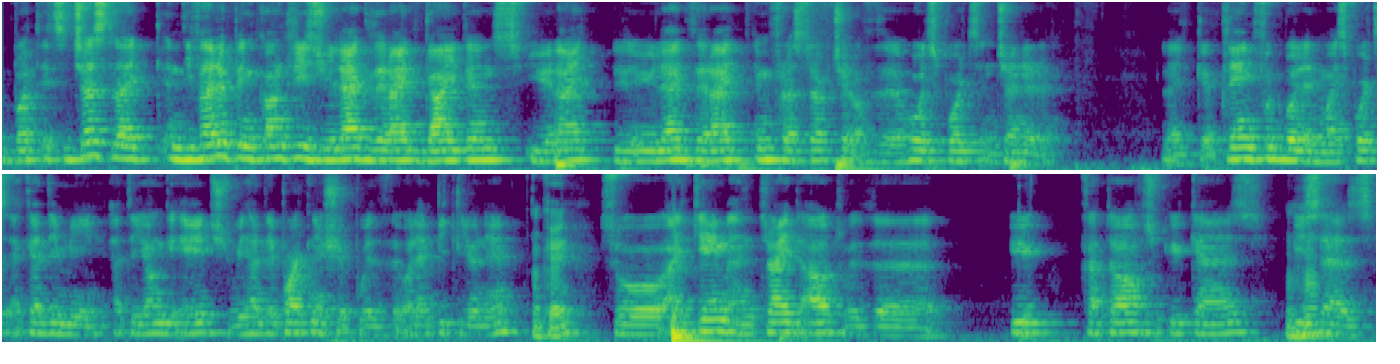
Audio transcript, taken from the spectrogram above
but it's just like in developing countries you lack the right guidance, you lack you lack the right infrastructure of the whole sports in general. Like uh, playing football in my sports academy at a young age, we had a partnership with Olympique Lyonnais. Okay. So I came and tried out with the U14, U15, Mhm. U16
